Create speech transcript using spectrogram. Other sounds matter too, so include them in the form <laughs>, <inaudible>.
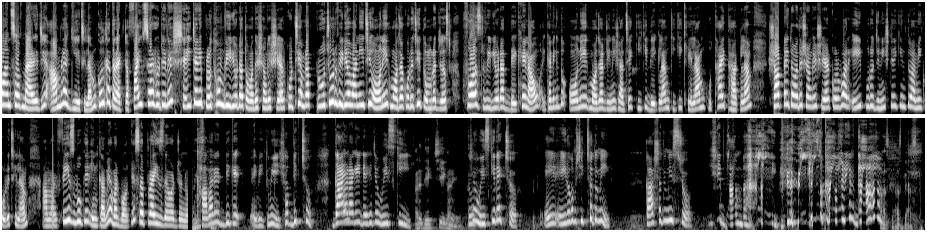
Months of ম্যারেজে আমরা গিয়েছিলাম কলকাতার একটা ফাইভ স্টার হোটেলে। সেইটারই প্রথম ভিডিওটা তোমাদের সঙ্গে শেয়ার করছি। আমরা প্রচুর ভিডিও বানিয়েছি অনেক মজা করেছি। তোমরা জাস্ট ফার্স্ট ভিডিওটা দেখে নাও। এখানে কিন্তু অনেক মজার জিনিস আছে। কি কি দেখলাম কি কি খেলাম কোথায় থাকলাম সবটাই তোমাদের সঙ্গে শেয়ার করব। আর এই পুরো জিনিসটাই কিন্তু আমি করেছিলাম আমার ফেসবুকের ইনকামে আমার বরকে সারপ্রাইজ দেওয়ার জন্য। খাবারের দিকে এই তুমি এইসব দেখছ? গায়ের আগেই দেখেছে হুইস্কি আরে দেখছি এখানে। তুমি হুইস্কি দেখছ? এই এইরকম শিখছো তুমি? কার সাথে মিশছো? কিসের দাম ভাই? খাবারের দাম। আস্তে আস্তে আস্তে।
